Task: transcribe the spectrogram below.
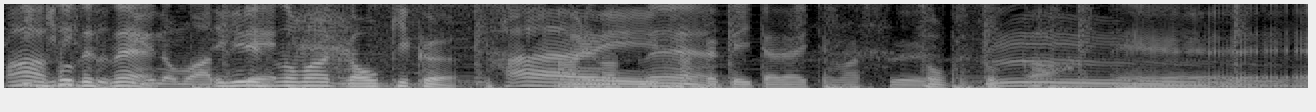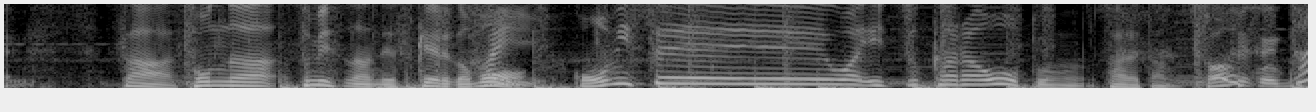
あイギリスっていうのもあって、イギリスのマークが大きくはい、ありますね。させていただいてます。そうかそうか。ん。えさあそんなスミスなんですけれども、はいお店はいつからオープンされたんですか？そうですね。大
